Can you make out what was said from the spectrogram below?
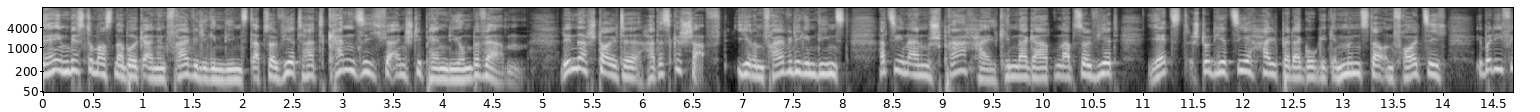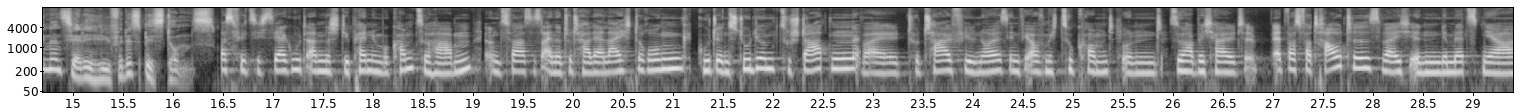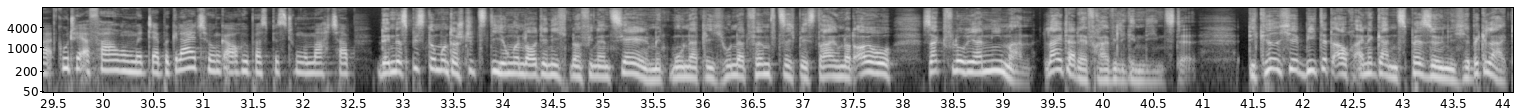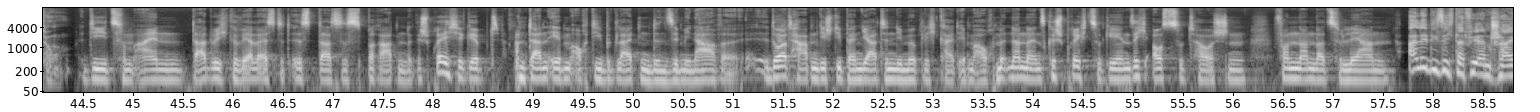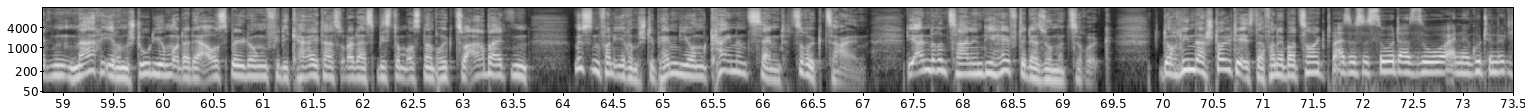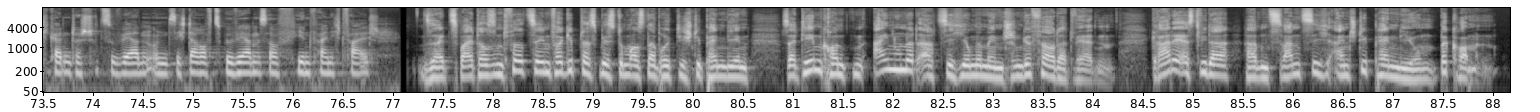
Wer im Bistum Osnabrück einen Freiwilligendienst absolviert hat, kann sich für ein Stipendium bewerben. Linda Stolte hat es geschafft. Ihren Freiwilligendienst hat sie in einem Sprachheilkindergarten absolviert. Jetzt studiert sie Heilpädagogik in Münster und freut sich über die finanzielle Hilfe des Bistums. Es fühlt sich sehr gut an, das Stipendium bekommen zu haben. Und zwar ist es eine totale Erleichterung, gut ins Studium zu starten, weil total viel Neues irgendwie auf mich zukommt. Und so habe ich halt etwas Vertrautes, weil ich in dem letzten Jahr gute Erfahrungen mit der Begleitung auch übers Bistum gemacht habe. Denn das Bistum unterstützt die jungen Leute nicht nur finanziell mit monatlich 150 bis 300 Euro, sagt Florian Niemann, Leiter der Freiwilligendienste. Die Kirche bietet auch eine ganz persönliche Begleitung. Die zum einen dadurch gewährleistet ist, dass es beratende Gespräche gibt und dann eben auch die begleitenden Seminare. Dort haben die Stipendiatinnen die Möglichkeit eben auch miteinander ins Gespräch zu gehen, sich auszutauschen, voneinander zu lernen. Alle, die sich dafür entscheiden, nach ihrem Studium oder der Ausbildung für die Caritas oder das Bistum Osnabrück zu arbeiten, müssen von ihrem Stipendium keinen Cent zurückzahlen. Die anderen zahlen die Hälfte der Summe zurück. Doch Linda Stolte ist davon überzeugt. Also es ist so oder so eine gute Möglichkeit, unterstützt zu werden und sich darauf zu bewerben, ist auf jeden Fall nicht falsch. Seit 2014 vergibt das Bistum Osnabrück die Stipendien. Seitdem konnten 180 junge Menschen gefördert werden. Gerade erst wieder haben 20 ein Stipendium bekommen.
